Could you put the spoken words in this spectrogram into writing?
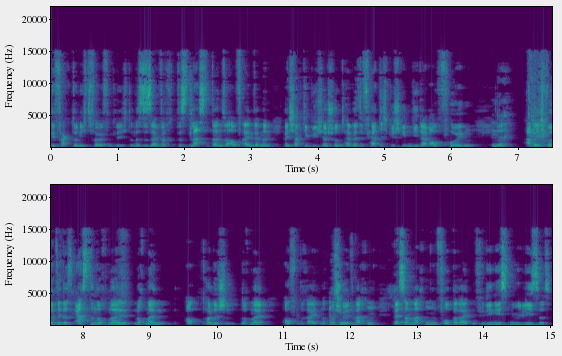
de facto nichts veröffentlicht. Und das ist einfach, das lastet dann so auf einem, wenn man, weil ich habe die Bücher schon teilweise fertig geschrieben, die darauf folgen. Ne. Aber ich wollte das erste nochmal noch mal au- polishen, nochmal aufbereiten, nochmal so. schön machen, besser machen und vorbereiten für die nächsten Releases.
